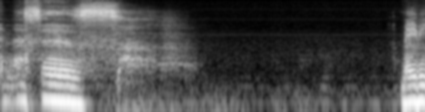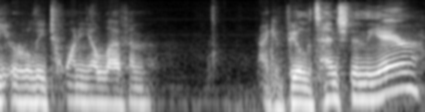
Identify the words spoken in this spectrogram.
And this is maybe early 2011. I can feel the tension in the air.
